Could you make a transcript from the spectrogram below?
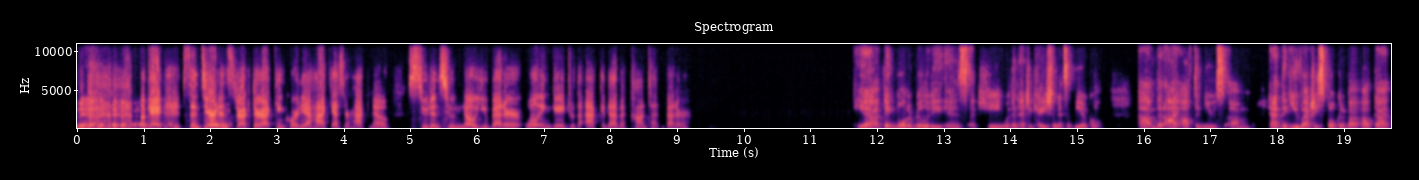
Yeah. okay. Since you're an instructor at Concordia, hack yes or hack no, students who know you better will engage with the academic content better. Yeah, I think vulnerability is a key within education. It's a vehicle um, that I often use. Um, and I think you've actually spoken about that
